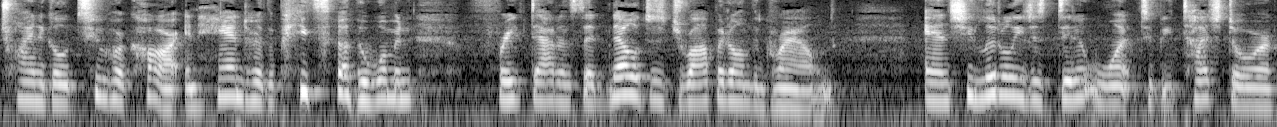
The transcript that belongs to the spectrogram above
trying to go to her car and hand her the pizza. The woman freaked out and said, No, just drop it on the ground. And she literally just didn't want to be touched or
